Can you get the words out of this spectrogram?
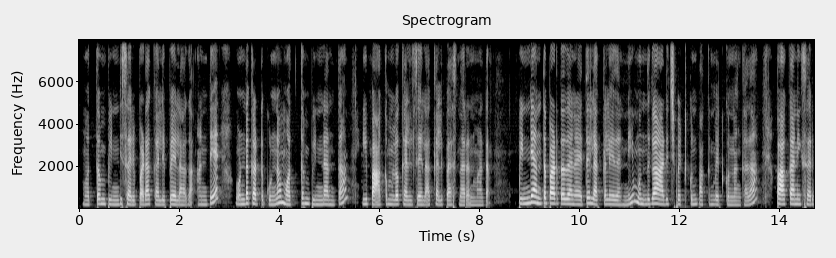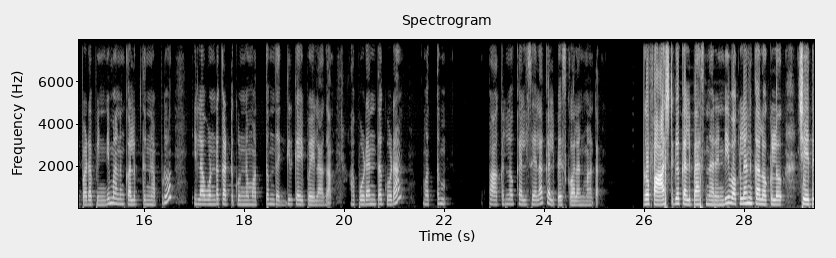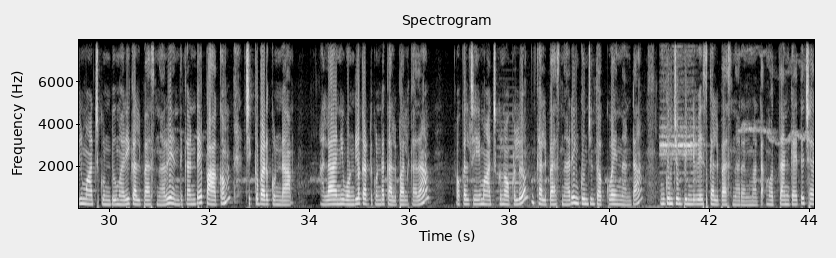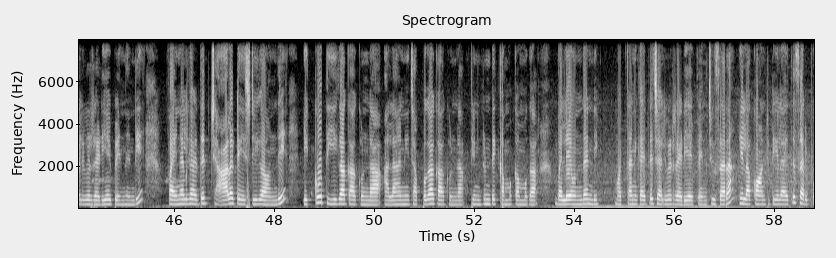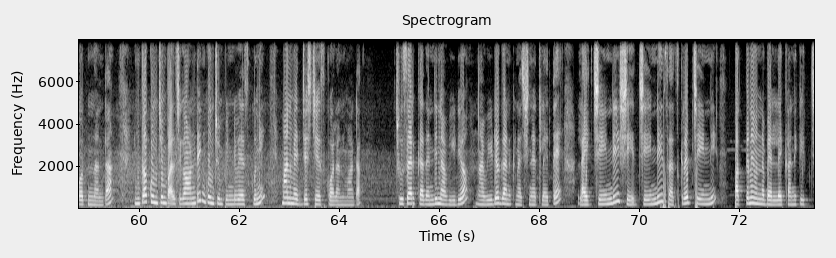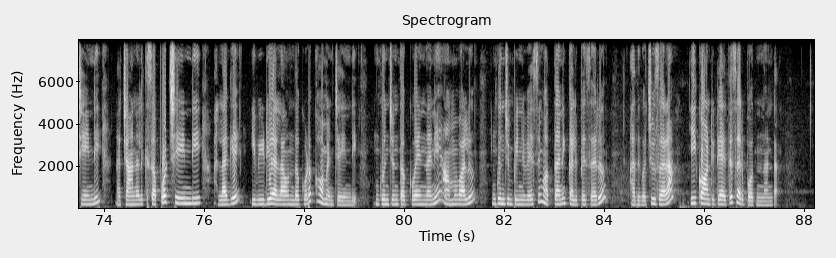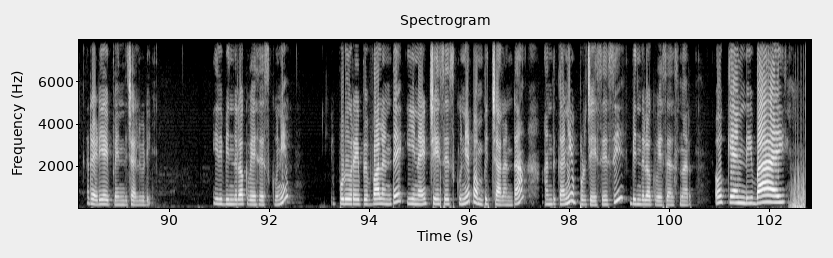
మొత్తం పిండి సరిపడా కలిపేలాగా అంటే ఉండకట్టకుండా మొత్తం పిండి అంతా ఈ పాకంలో కలిసేలా కలిపేస్తున్నారనమాట పిండి ఎంత పడుతుందని అయితే లెక్కలేదండి. ముందుగా ఆడిచి పెట్టుకుని పక్కన పెట్టుకున్నాం కదా. పాకానికి సరిపడా పిండి మనం కలుపుతున్నప్పుడు ఇలా ఉండ కట్టకుండా మొత్తం దగ్గరికి అయిపోయేలాగా ఆ పొడంతా కూడా మొత్తం పాకంలో కలిసేలా కలిపేసుకోవాలన్నమాట. ఫాస్ట్గా కలిపేస్తున్నారండి. ఒకళ్ళనికాల ఒకరు చేతులు మార్చుకుంటూ మరీ కలిపేస్తున్నారు. ఎందుకంటే పాకం చిక్కబడకుండా అలా అని ఉండలు కట్టకుండా కలపాలి కదా. ఒకళ్ళు చేయి మార్చుకుని ఒకళ్ళు కలిపేస్తున్నారు. ఇంకొంచెం తక్కువైందంట. ఇంకొంచెం పిండి వేసి కలిపేస్తున్నారు అనమాట మొత్తానికైతే చలివి రెడీ అయిపోయిందండి. ఫైనల్గా అయితే చాలా టేస్టీగా ఉంది. ఎక్కువ తీయగా కాకుండా అలా అని చప్పగా కాకుండా తింటుంటే కమ్మ కమ్మగా భలే ఉందండి. మొత్తానికైతే చలివిడి రెడీ అయిపోయింది. చూసారా? ఇలా క్వాంటిటీలో అయితే సరిపోతుందంట. ఇంకా కొంచెం పలుచగా ఉంటే ఇంకొంచెం పిండి వేసుకుని మనం అడ్జస్ట్ చేసుకోవాలన్నమాట. చూశారు కదండి నా వీడియో. నా వీడియో కనుక నచ్చినట్లయితే లైక్ చేయండి షేర్ చేయండి సబ్స్క్రైబ్ చేయండి. పక్కనే ఉన్న బెల్ ఐకాన్ని క్లిక్ చేయండి. నా ఛానల్కి సపోర్ట్ చేయండి. అలాగే ఈ వీడియో ఎలా ఉందో కూడా కామెంట్ చేయండి. ఇంకొంచెం తక్కువైందని అమ్మ వాళ్ళు ఇంకొంచెం పిండి వేసి మొత్తానికి కలిపేశారు. అదిగో చూసారా? ఈ క్వాంటిటీ అయితే సరిపోతుందంట. రెడీ అయిపోయింది చలివిడి. ఇది బిందులోకి వేసేసుకుని ఇప్పుడు రేపు ఇవ్వాలంటే ఈ నైట్ చేసేసుకునే పంపించాలంట. అందుకని ఇప్పుడు చేసేసి బిందెలోకి వేసేస్తున్నారు. ఓకే అండి బాయ్.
